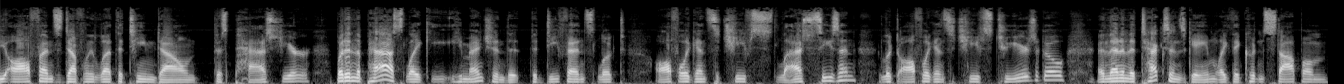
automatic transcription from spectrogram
the offense definitely let the team down this past year. But in the past, like he mentioned, that the defense looked awful against the Chiefs last season. It looked awful against the Chiefs two years ago, and then in the Texans game, like they couldn't stop them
